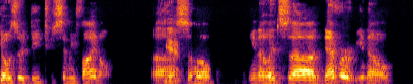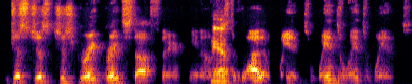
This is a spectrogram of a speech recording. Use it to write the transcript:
goes to a D2 semifinal. Uh, yeah. So, you know, it's uh, never, you know, just just just great great stuff there. You know, just a guy that wins, wins, wins, wins.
